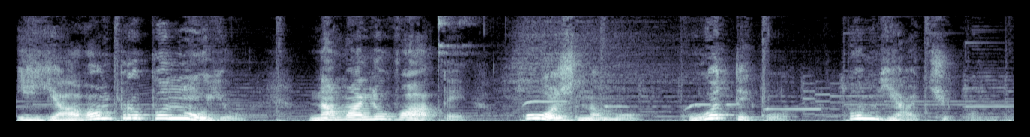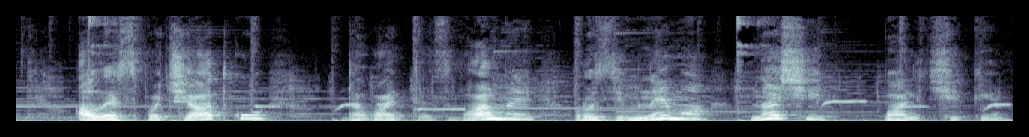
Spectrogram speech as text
І я вам пропоную намалювати кожному котику по м'ячику. Але спочатку давайте з вами розімнемо наші пальчики.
